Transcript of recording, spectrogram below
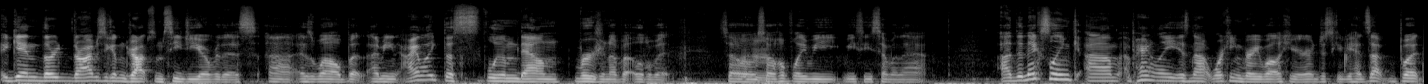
again, they're they're obviously going to drop some CG over this uh, as well. But I mean, I like the slim down version of it a little bit, so so hopefully we we see some of that. Uh, the next link um, apparently is not working very well here. Just to give you a heads up, but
